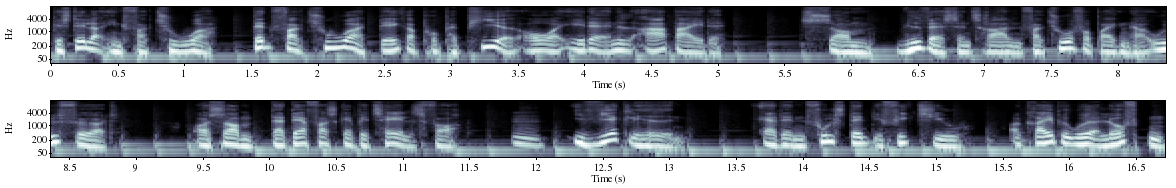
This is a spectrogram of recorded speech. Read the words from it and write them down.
bestiller en faktura. Den faktura dækker på papiret over et eller andet arbejde, som Hvidvaskcentralen, Fakturfabrikken, har udført, og som der derfor skal betales for. Mm. I virkeligheden er den fuldstændig fiktiv og grebet ud af luften.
